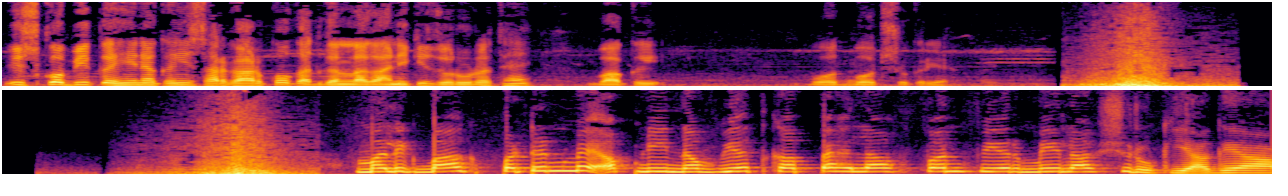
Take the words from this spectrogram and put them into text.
اس کو بھی کہیں نہ کہیں سرکار کو قدگن لگانے کی ضرورت ہے۔ باقی بہت بہت شکریہ۔ ملک باغ پٹن میں اپنی نویت کا پہلا فن فیئر میلہ شروع کیا گیا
